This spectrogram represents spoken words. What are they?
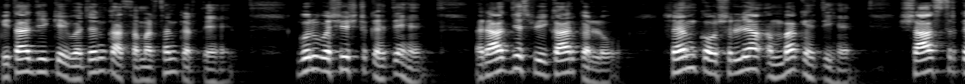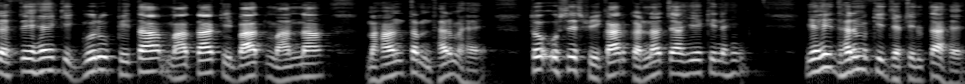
पिताजी के वचन का समर्थन करते हैं। गुरु वशिष्ठ कहते हैं, राज्य स्वीकार कर लो। स्वयं कौशल्या अम्बा कहती हैं। शास्त्र कहते हैं कि गुरु पिता माता की बात मानना महानतम धर्म है। तो उसे स्वीकार करना चाहिए कि नहीं? यही धर्म की जटिलता है।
